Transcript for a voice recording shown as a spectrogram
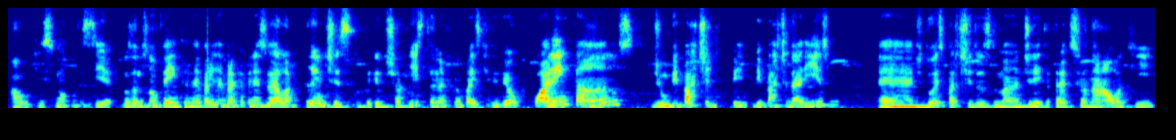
algo que isso não acontecia nos anos 90, né? Vale lembrar que a Venezuela, antes do período chavista, né, foi um país que viveu 40 anos de um bipartidarismo, é, de dois partidos de uma direita tradicional aqui,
